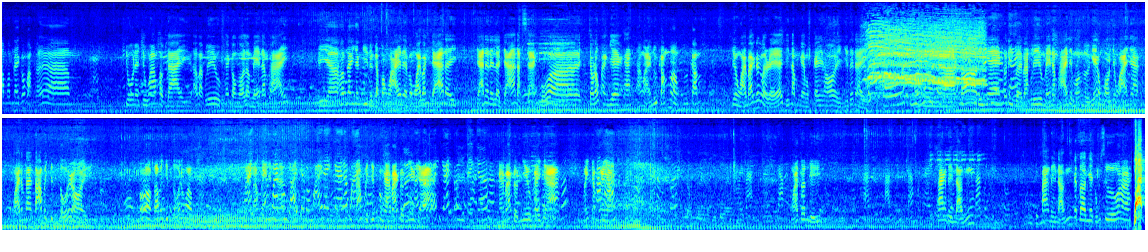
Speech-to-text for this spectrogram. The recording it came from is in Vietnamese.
Tâm hôm nay có mặt ở uh, chùa này chùa Am Phật Đài ở Bạc Liêu hay còn gọi là mẹ Nam Hải. Thì uh, hôm nay nhân viên được gặp bà ngoại này bà ngoại bán chả đây. Chả ở đây là chả đặc sản của uh, Châu Đốc An Giang. Ha ở ngoài núi Cấm không? Núi Cấm. Nhưng mà ngoại bán rất là rẻ chỉ 5 ngàn một cây thôi như thế này. Uh, có đi ngang có đi về Bạc Liêu mẹ Nam Hải thì mọi người ghé ủng hộ cho ngoại nha. Ngoại năm nay 89 tuổi rồi. Đúng không? 89 tuổi đúng không? Ngoại đã qua con gửi cho con 49 một ngày bán được nhiêu trả ngày bán được nhiêu cây chả, mấy trăm cây không? Ngoại tên gì? Phan thị đẩn phan thị đẩn cái tên nghe cũng xưa quá ha. What?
